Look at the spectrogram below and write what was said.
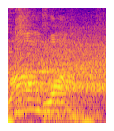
Round one.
